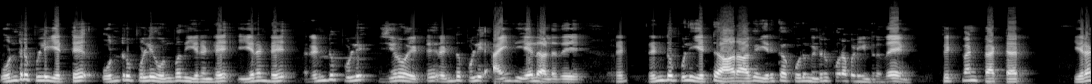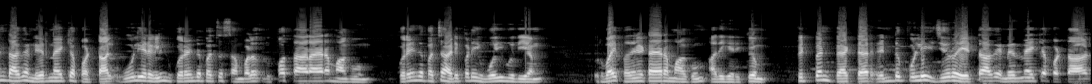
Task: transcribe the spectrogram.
ஒன்று புள்ளி எட்டு ஒன்று புள்ளி ஒன்பது இரண்டு இரண்டு ரெண்டு புள்ளி ஜீரோ எட்டு ரெண்டு புள்ளி ஐந்து ஏழு அல்லது ரெ- ரெண்டு புள்ளி எட்டு ஆறாக இருக்கக்கூடும் என்று கூறப்படுகின்றது. ஃபிட்மென்ட் ஃபேக்டர் இரண்டாக நிர்ணயிக்கப்பட்டால் ஊழியர்களின் குறைந்தபட்ச சம்பளம் முப்பத்தாறாயிரம் ஆகவும் குறைந்தபட்ச அடிப்படை ஓய்வூதியம் ரூபாய் பதினெட்டாயிரம் ஆகவும் அதிகரிக்கும். பிட்மெண்ட் ஃபேக்டர் ரெண்டு புள்ளி ஜீரோ எட்டாக நிர்ணயிக்கப்பட்டால்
